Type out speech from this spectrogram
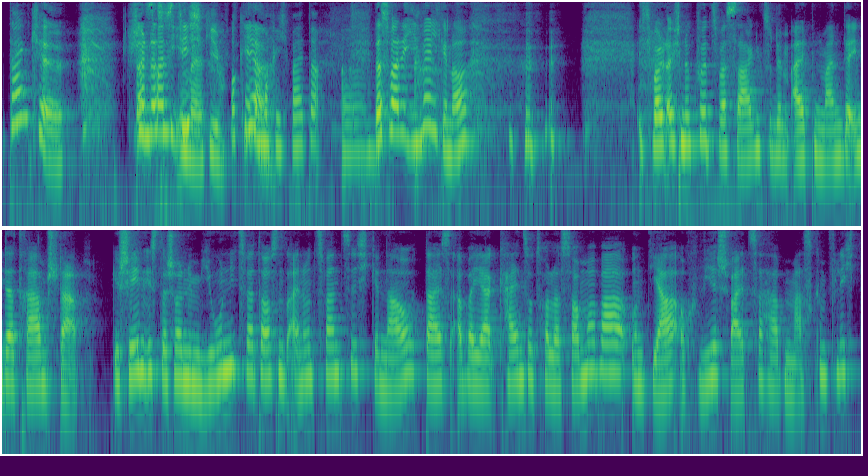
Danke. Schön, das dass es dich gibt. Okay, ja. dann mache ich weiter. Ähm. Das war die E-Mail, genau. ich wollte euch nur kurz was sagen zu dem alten Mann, der in der Tram starb. Geschehen ist er schon im Juni 2021, genau, da es aber ja kein so toller Sommer war und ja, auch wir Schweizer haben Maskenpflicht,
